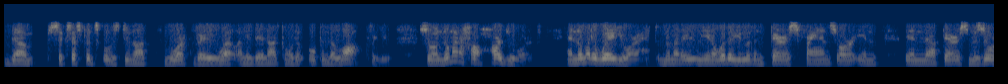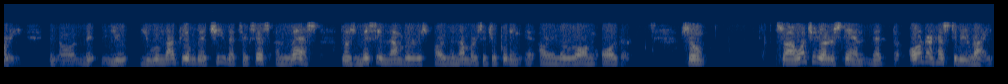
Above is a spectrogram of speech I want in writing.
the success principles do not work very well. I mean, they're not going to open the lock for you. So no matter how hard you work, and no matter where you are at, no matter you know whether you live in Paris, France, or in in uh, Paris, Missouri, you know the, you you will not be able to achieve that success unless those missing numbers are the numbers that you're putting in, are in the wrong order. So, so I want you to understand that the order has to be right,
